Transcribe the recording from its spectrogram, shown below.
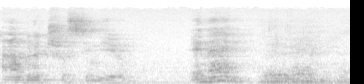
and I'm going to trust in you. Amen. Amen.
